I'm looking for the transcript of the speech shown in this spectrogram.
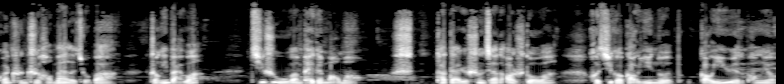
管春只好卖了酒吧，整一百万，七十五万赔给毛毛。他带着剩下的二十多万，和几个搞音的、搞音乐的朋友，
